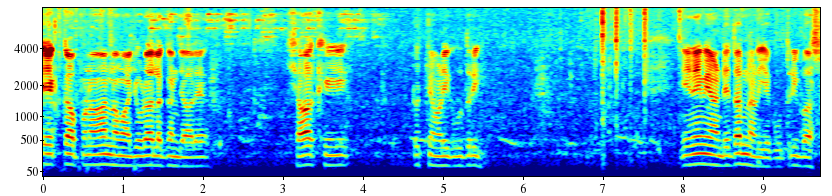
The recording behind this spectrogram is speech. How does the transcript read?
ਇੱਕ ਆਪਣਾ ਨਵਾਂ ਜੋੜਾ ਲੱਗਣ ਜਾ ਰਿਹਾ। ਸ਼ਾਖੀ ਟੁੱਚਾਂ ਵਾਲੀ ਕਬੂਤਰੀ। ਇਹਨੇ ਵੀ ਆਂਡੇ ਧਰਨ ਵਾਲੀ ਹੈ ਕਬੂਤਰੀ, ਬਸ।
